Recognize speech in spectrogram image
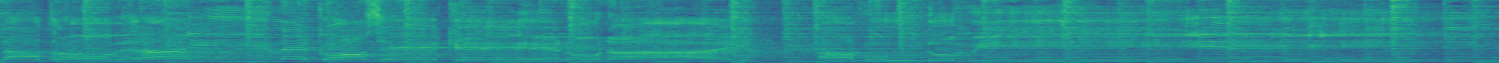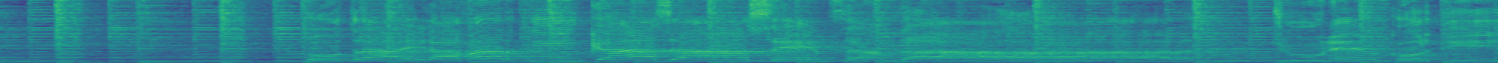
la troverai cose che non hai avuto qui. Potrai lavarti in casa senza andare giù nel cortile.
